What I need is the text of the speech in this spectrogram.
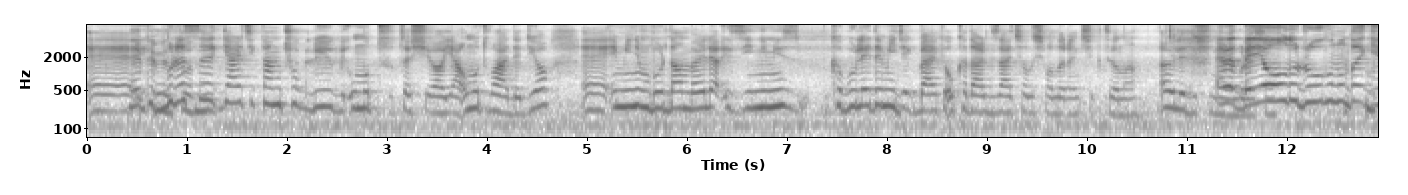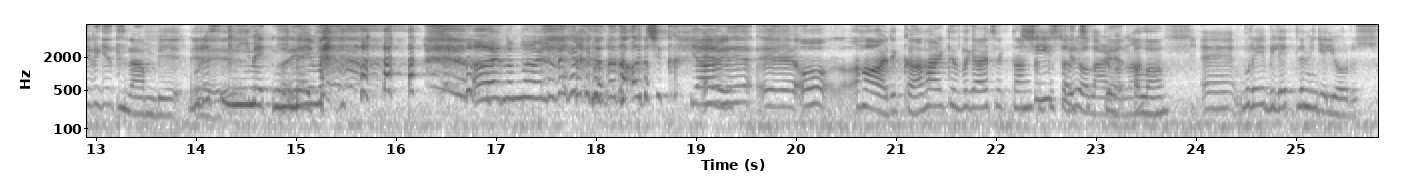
E, Hepimiz burası fanıyız. gerçekten çok büyük bir umut taşıyor. Ya umut vaat ediyor. E, eminim buradan böyle zihnimiz kabul edemeyecek belki o kadar güzel çalışmaların çıktığını. Öyle düşünüyorum Evet burası. Beyoğlu ruhunu da geri getiren bir... Burası e, nimet nimet. Aynen öyle ve hepimize de açık. Yani e, o harika. Herkese gerçekten Şeyi kapısı açık soruyorlar bir bana. alan. Ee, buraya biletle mi geliyoruz?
